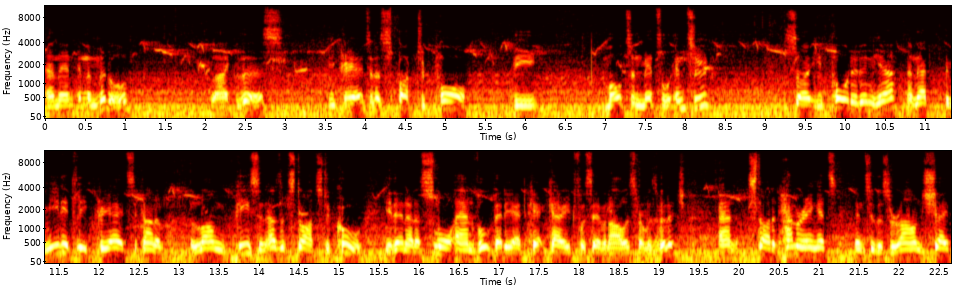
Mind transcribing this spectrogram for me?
and then in the middle, like this, he created a spot to pour the molten metal into so he poured it in here, and that immediately creates a kind of long piece. And as it starts to cool, he then had a small anvil that he had ca- carried for seven hours from his village and started hammering it into this round shape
